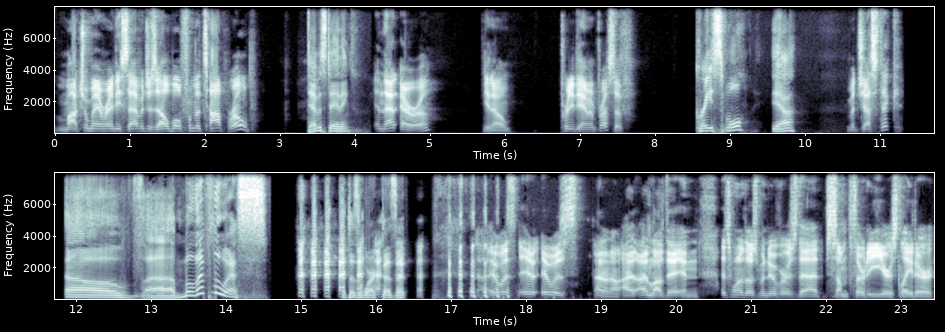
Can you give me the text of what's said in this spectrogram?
Macho Man Randy Savage's elbow from the top rope. Devastating, In that era, you know, pretty damn impressive. graceful. Yeah. Majestic. Oh, uh, mellifluous. that doesn't work, does it? No, it was it, it was I don't know. I, I loved it and it's one of those maneuvers that some 30 years later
